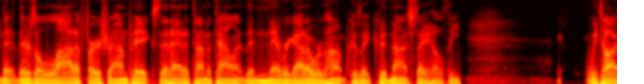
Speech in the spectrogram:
There, there's a lot of first round picks that had a ton of talent that never got over the hump because they could not stay healthy. We talk.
